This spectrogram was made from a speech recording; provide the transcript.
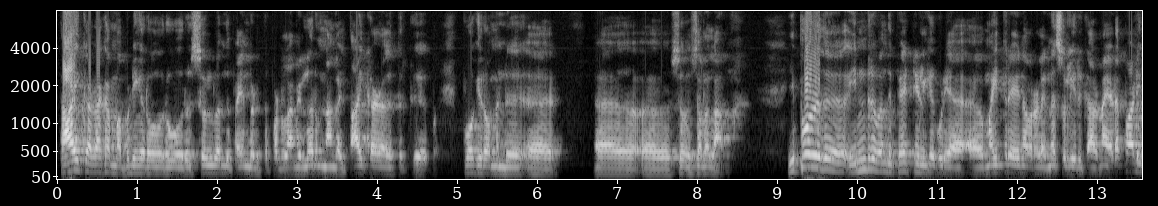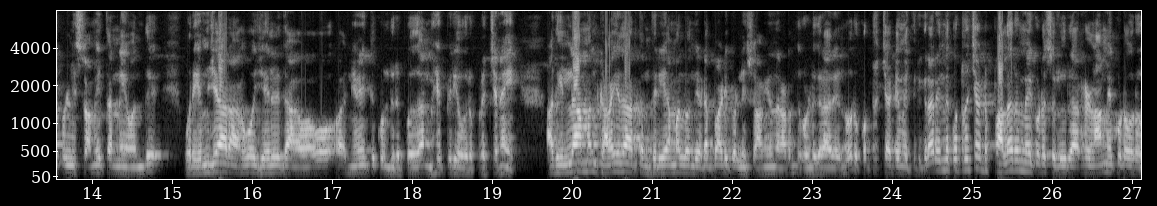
தாய் கழகம் அப்படிங்கிற ஒரு ஒரு சொல் வந்து பயன்படுத்தப்படலாம். எல்லோரும் நாங்கள் தாய் கழகத்திற்கு போகிறோம் என்று சொ- சொல்லலாம். இப்பொழுது இன்று வந்து பேட்டி அளிக்கக்கூடிய மைத்ரேயன் அவர்கள் என்ன சொல்லியிருக்காருன்னா எடப்பாடி பழனிசாமி தன்னை வந்து ஒரு எம்ஜிஆராகவோ ஜெயலலிதாவோ நினைத்து கொண்டிருப்பதுதான் மிகப்பெரிய ஒரு பிரச்சனை. அது இல்லாமல் கலையதார்த்தம் தெரியாமல் வந்து எடப்பாடி பழனிசாமி வந்து நடந்து கொள்கிறார் என்று ஒரு குற்றச்சாட்டை வைத்திருக்கிறார். இந்த குற்றச்சாட்டு பலருமே கூட சொல்லுகிறார்கள். நாமே கூட ஒரு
